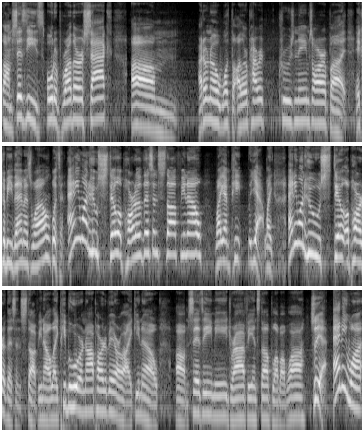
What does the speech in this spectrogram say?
um, Sizzy's older brother, Zack. Um, I don't know what the other pirate crew's names are, but it could be them as well. Listen, anyone who's still a part of this and stuff, you know, like and pe yeah, like anyone who's still a part of this and stuff, you know, like people who are not part of it are like, you know, um, Sizzy, me, Drafty, and stuff, blah, blah, blah. So yeah, anyone,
